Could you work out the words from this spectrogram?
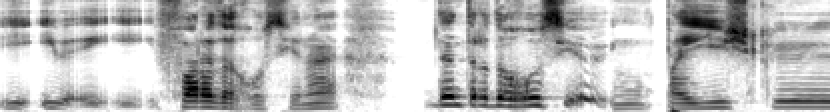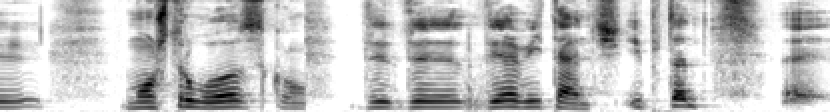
e, e, fora da Rússia, não é? dentro da Rússia, um país que monstruoso com, de, de, de habitantes. E portanto, eh,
